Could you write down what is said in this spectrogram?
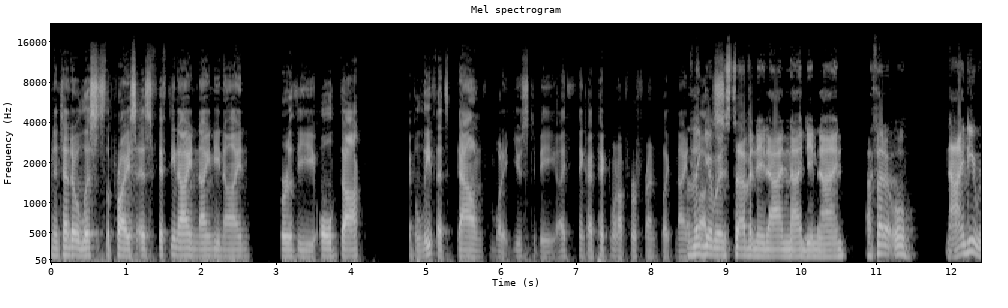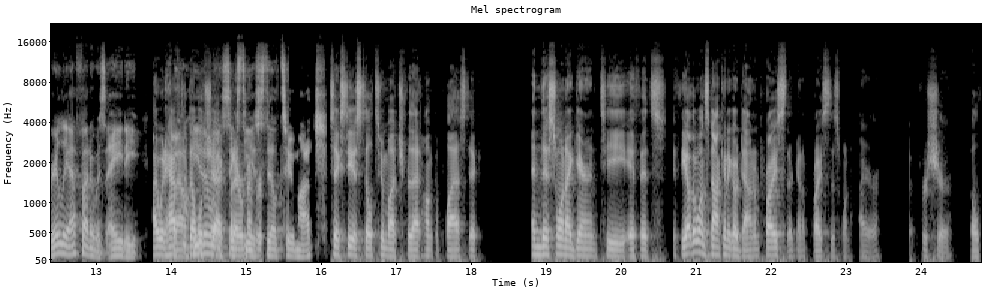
Nintendo lists the price as fifty nine ninety nine for the old dock. I believe that's down from what it used to be. I think I picked one up for a friend for like nine. I think it was seventy nine ninety nine. I thought it oh 90 really? I thought it was 80. I would have Well, to double either way, check, but I 60 remember is still too much. 60 is still too much for that hunk of plastic. And this one, I guarantee, if it's if the other one's not going to go down in price, they're going to price this one higher for sure. They'll,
